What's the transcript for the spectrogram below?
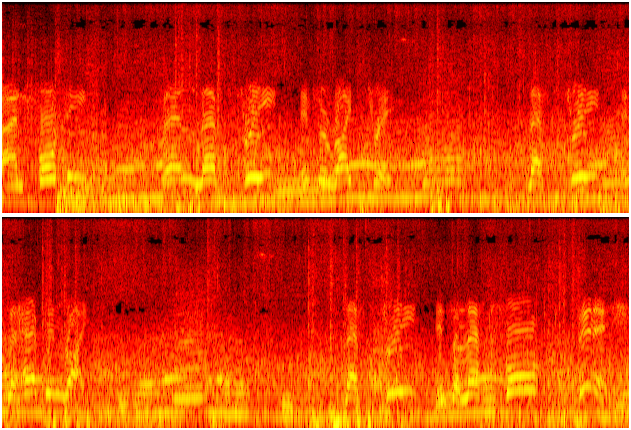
and forty. Then left three into right three. Left three into hairpin right. Left three into left four Finish.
